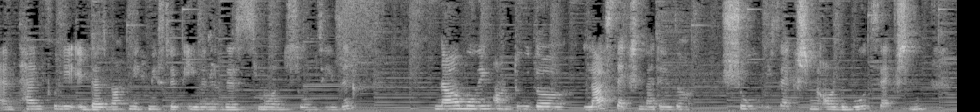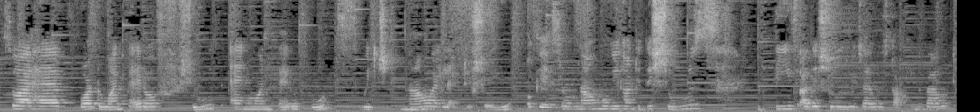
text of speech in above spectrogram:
and thankfully it does not make me slip even in this monsoon season. Now moving on to the last section that is the shoe section or the boot section. So I have bought one pair of shoes and one pair of boots which now I'd like to show you. Okay so now moving on to the shoes. These are the shoes which I was talking about.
